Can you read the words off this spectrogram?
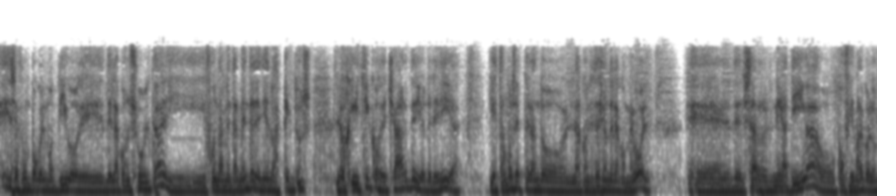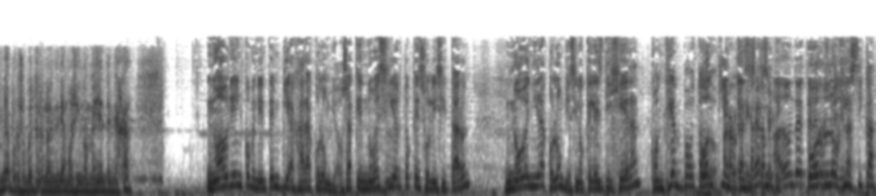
Ese fue un poco el motivo de, de la consulta y fundamentalmente teniendo aspectos logísticos de charter y hotelería. Y estamos esperando la contestación de la Conmebol. Eh, de ser negativa o confirmar Colombia, por supuesto que no tendríamos inconveniente en viajar. no habría inconveniente en viajar a Colombia. O sea que no es cierto que solicitaron no venir a Colombia, sino que les dijeran Con tiempo todo. con tiempo, exactamente, ¿A dónde por logística,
